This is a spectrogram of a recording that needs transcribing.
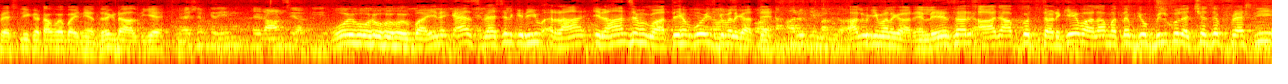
फ्रेशली कटा हुआ है भाई ने अदरक डाल दिया है। स्पेशल क्रीम ईरान से आती है। ओए होए भाई ने कहा स्पेशल क्रीम ईरान से मंगवाते हैं वो इसके ऊपर लगाते हैं। आलू कीमा लगा रहे हैं। ले सर आज आपको तड़के वाला मतलब जो बिल्कुल अच्छे से फ्रेशली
